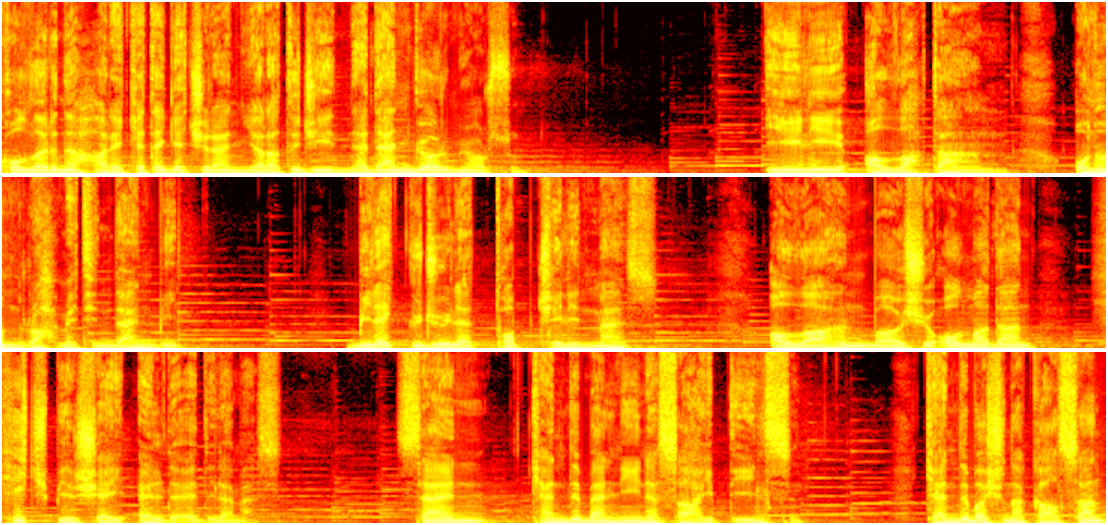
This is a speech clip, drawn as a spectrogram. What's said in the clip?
kollarını harekete geçiren yaratıcıyı neden görmüyorsun? İyiliği Allah'tan, onun rahmetinden bil. Bilek gücüyle top çelinmez. Allah'ın bağışı olmadan hiçbir şey elde edilemez. Sen kendi benliğine sahip değilsin. Kendi başına kalsan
